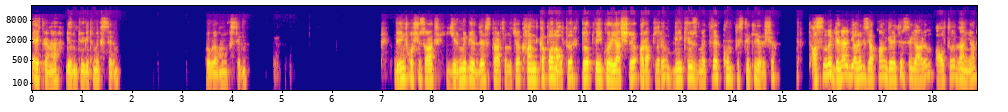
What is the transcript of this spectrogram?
ekrana görüntüyü getirmek isterim. Program almak isterim. Birinci koşu saat 21'de start alacak. Handikap 16, 4 ve yukarı yaşlı Arapların 1200 metre kum pistteki yarışı. Aslında genel bir analiz yapmam gerekirse yarın altılı Ganyan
